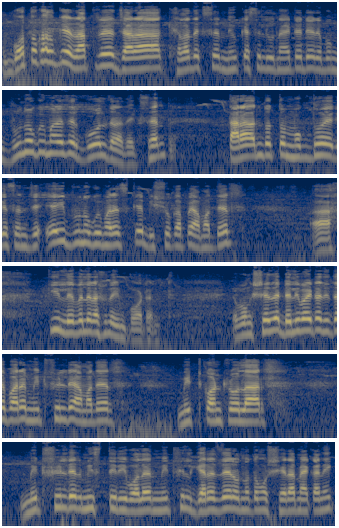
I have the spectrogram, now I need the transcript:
গতকালকে রাত্রে যারা খেলা দেখছেন নিউ ক্যাসেল ইউনাইটেডের এবং ব্রুনো গুইমারেজের গোল যারা দেখছেন, তারা অন্তত মুগ্ধ হয়ে গেছেন যে এই ব্রুনো গুইমারেজকে বিশ্বকাপে আমাদের কি লেভেলের আসলে ইম্পর্ট্যান্ট এবং সে যে ডেলিভারিটা দিতে পারে মিডফিল্ডে আমাদের মিড কন্ট্রোলার, মিডফিল্ডের মিস্ত্রি বলেন, মিডফিল্ড গ্যারেজের অন্যতম সেরা মেকানিক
